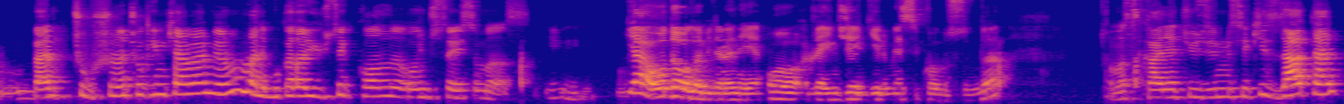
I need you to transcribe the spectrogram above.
ben çok şuna çok imkan vermiyorum ama hani bu kadar yüksek puanlı oyuncu sayısı mı az? Ya o da olabilir hani o range'e girmesi konusunda. Ama Skynet 128 zaten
